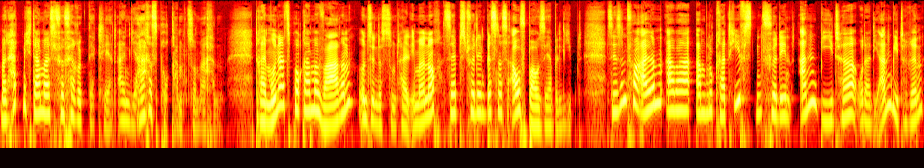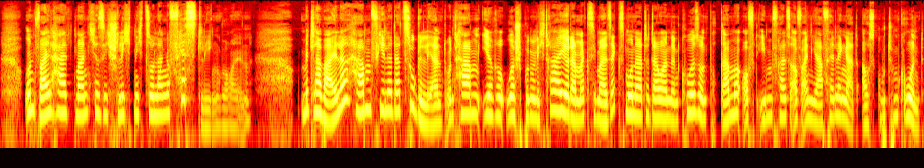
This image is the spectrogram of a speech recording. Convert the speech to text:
Man hat mich damals für verrückt erklärt, ein Jahresprogramm zu machen. Drei Monatsprogramme waren und sind es zum Teil immer noch selbst für den Businessaufbau sehr beliebt. Sie sind vor allem aber am lukrativsten für den Anbieter oder die Anbieterin und weil halt manche sich schlicht nicht so lange festlegen wollen. Mittlerweile haben viele dazugelernt und haben ihre ursprünglich drei oder maximal sechs Monate dauernden Kurse und Programme oft ebenfalls auf ein Jahr verlängert, aus gutem Grund,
